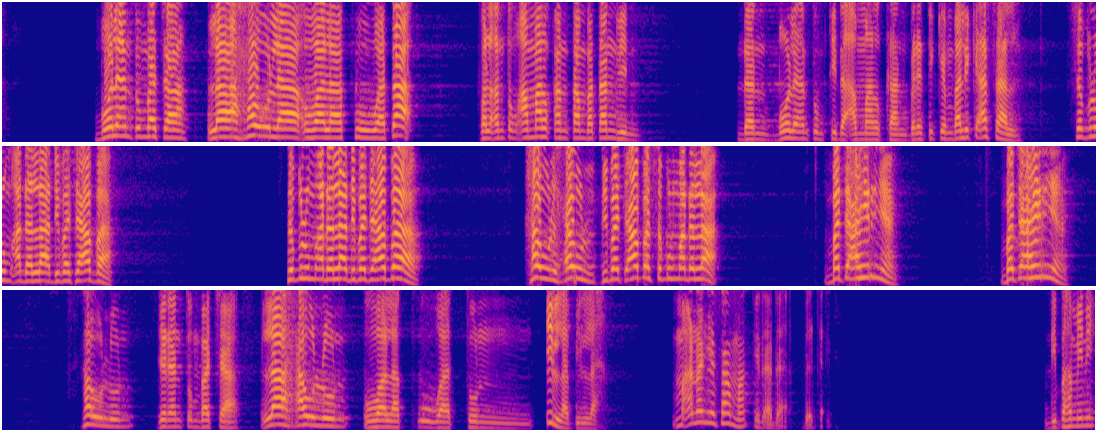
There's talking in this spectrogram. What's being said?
Boleh antum baca, la haula wala quwata. Kalau antum amalkan tambah tanwin. Dan boleh antum tidak amalkan. Berarti kembali ke asal. Sebelum ada la dibaca apa? Sebelum ada la dibaca apa? Haul, haul. Dibaca apa sebelum ada la? Baca akhirnya. Baca akhirnya. Haulun. Jadi antum baca. La haulun wala quwatun illa billah. Maknanya sama, tidak ada bedanya. Dipahami ini?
